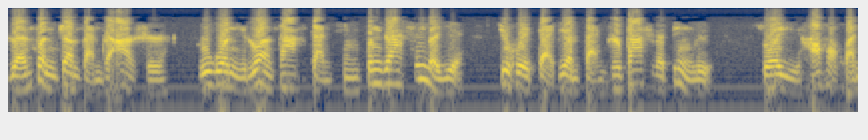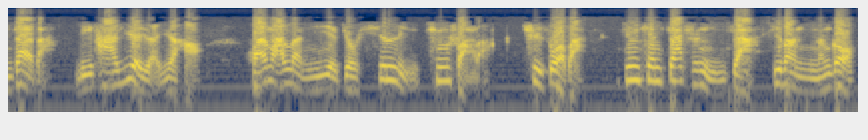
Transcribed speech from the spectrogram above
缘分占百分之二十。如果你乱撒感情，增加新的业，就会改变百分之八十的定律。所以好好还债吧。离他越远越好，还完了你也就心里清爽了。去做吧，今天加持你一下，希望你能够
